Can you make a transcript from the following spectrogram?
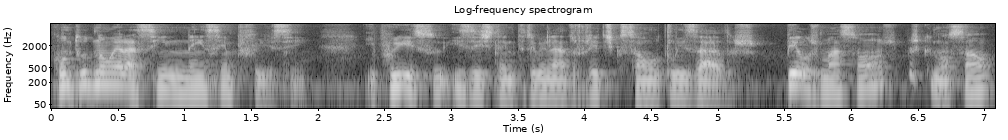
Contudo, não era assim, nem sempre foi assim. E por isso existem determinados ritos que são utilizados pelos maçons, mas que não são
